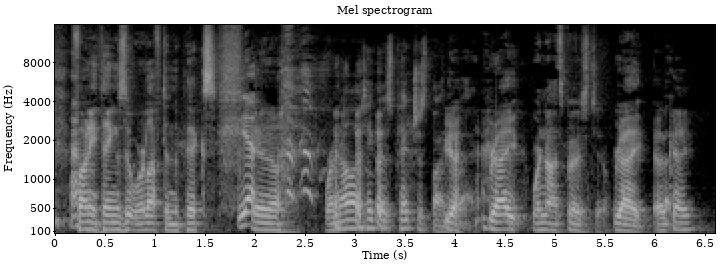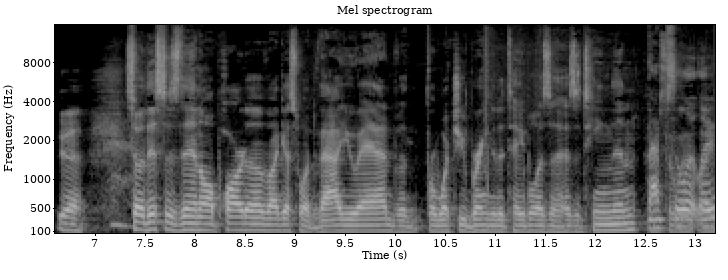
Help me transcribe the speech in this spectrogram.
funny things that were left in the pics. Yep. You know? We're not allowed to take those pictures, by the Yeah, way. right. We're not supposed to. Right. Okay. Yeah. So this is then all part of, I guess, what value add for what you bring to the table as a as a team then, Absolutely.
